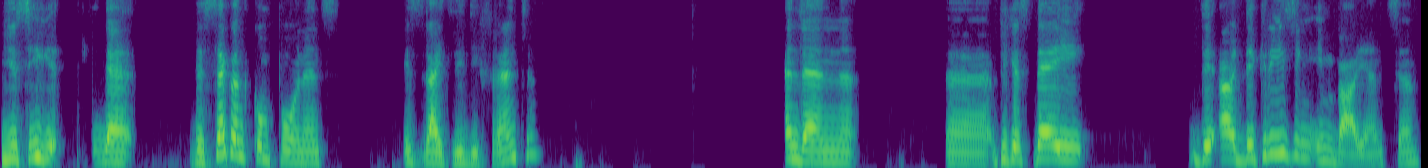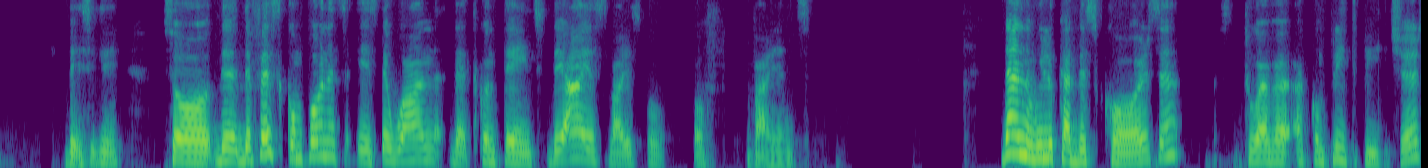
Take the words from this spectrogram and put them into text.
you see that the second component is slightly different. And then uh, because they, they are decreasing in variance, basically. So the, the first component is the one that contains the highest values of, of variance. Then we look at the scores to have a, a complete pictures,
